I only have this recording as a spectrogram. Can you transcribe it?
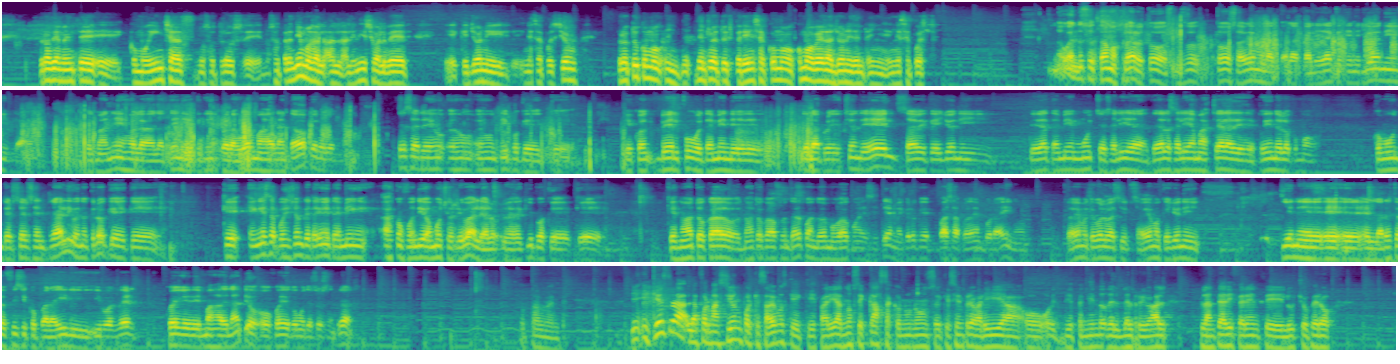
Pero obviamente, eh, como hinchas, nosotros eh, nos sorprendimos al, al, al, inicio al ver que Johnny en esa posición pero tú, como dentro de tu experiencia, ¿cómo, cómo ves a Johnny en, ese puesto? No, bueno, eso estamos claros todos. todos sabemos la, calidad que tiene Johnny, el manejo, la, técnica que tiene para jugar más adelantado, pero bueno, César es, un, es un, tipo que, ve el fútbol también de, la proyección de él, sabe que Johnny te da también mucha salida, te da la salida más clara desde poniéndolo como, como un tercer central y bueno, creo que que en esa posición que también, también has confundido a muchos rivales, a los, equipos que, que, nos, ha tocado, nos ha tocado afrontar cuando hemos jugado con el sistema. creo que pasa también por ahí, ¿no? Sabemos, te vuelvo a decir, sabemos que Johnny tiene eh, eh, el arresto físico para ir y, volver, juegue de más adelante o, juegue como tercer central. Totalmente. ¿Y, qué es la, formación? Porque sabemos que, que, Farías no se casa con un 11, que siempre varía o, dependiendo del, rival plantea diferente Lucho, pero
